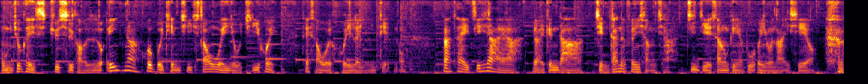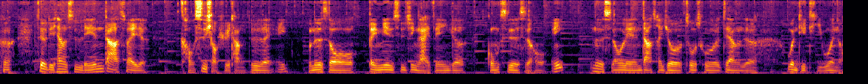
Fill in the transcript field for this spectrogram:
我们就可以去思考，就是说，诶，那会不会天气稍微有机会再稍微回冷一点哦？那在接下来啊，要来跟大家简单的分享一下季节商品的部分有哪一些哦。这有点像是雷恩大帅的考试小学堂，对不对？诶，我那时候被面试进来这一个公司的时候，诶，那时候雷恩大帅就做出了这样的问题提问哦。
